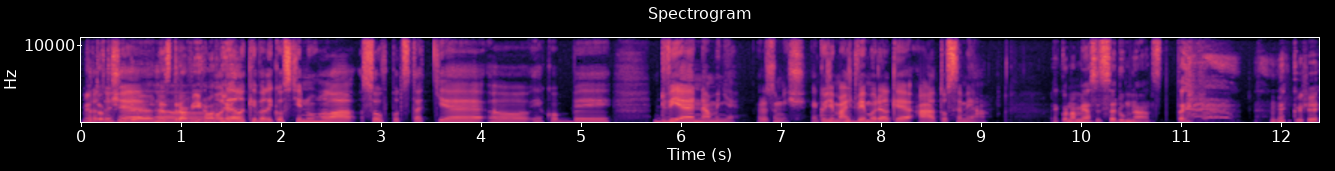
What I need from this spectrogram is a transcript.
To protože přijde nezdravý eh, hlavně. modelky velikosti nuhla jsou v podstatě uh, jakoby dvě na mě. Rozumíš? Jakože máš dvě modelky a to jsem já. Jako na mě asi 17, tak jakože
